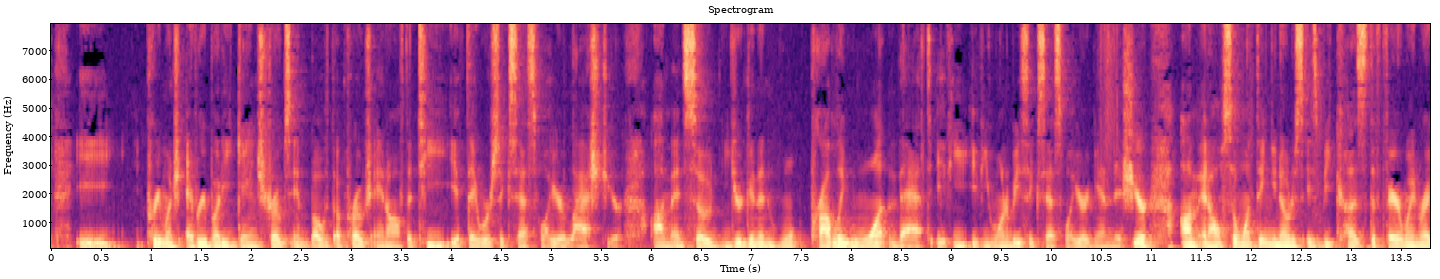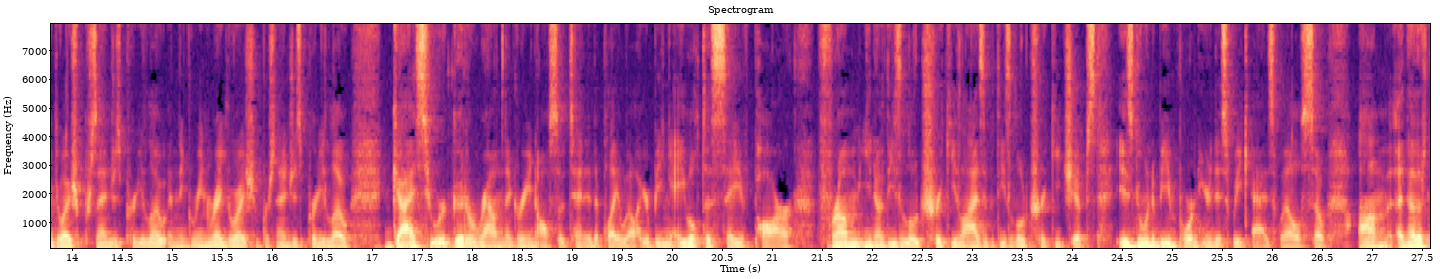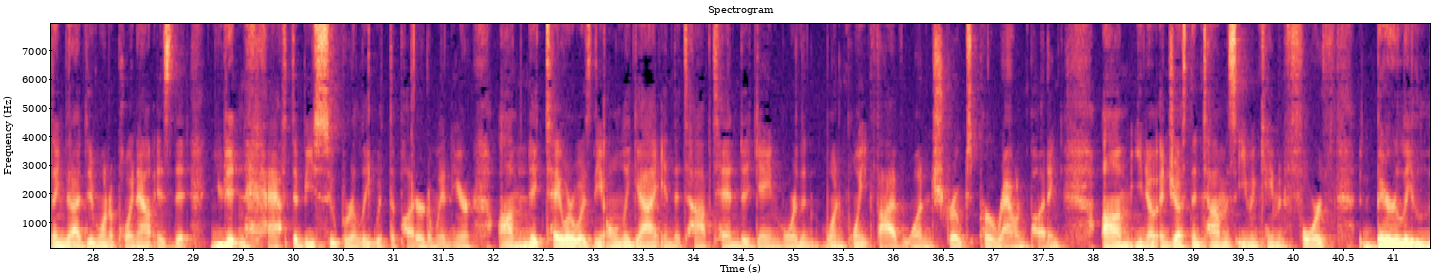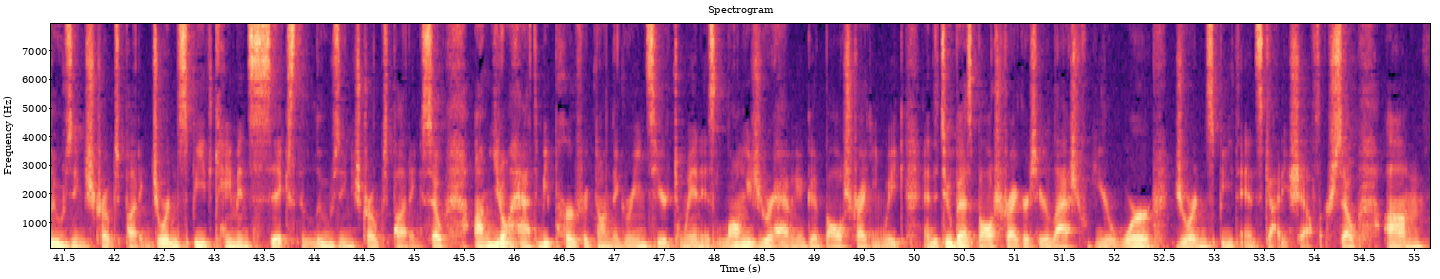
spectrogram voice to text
pretty much everybody gained strokes in both approach and off the tee if they were successful here last year. Um, and so you're going to w- probably want that if you if you want to be successful here again this year. Um, and also one thing you notice is because the fairway and regulation percentage is pretty low and the green regulation percentage is pretty low, guys who are good around the green also tended to play well here. Being able to save par from you know these little tricky lies with these little tricky chips is going to be important here this week as well. So um, another thing that I did want to point out is that you didn't have to be super elite with the putter to win here. Um, Nick Taylor was the only guy in the top 10 to gain more than 1.51 strokes per round putting. Um, you know, and Justin Thomas even came in fourth, barely losing strokes putting. Jordan Spieth came in sixth, losing strokes putting. So um, you don't have to be perfect on the greens here to win as long as you are having a good ball striking week. And the two best ball strikers here last year were Jordan Spieth and Scottie Scheffler. So, um,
